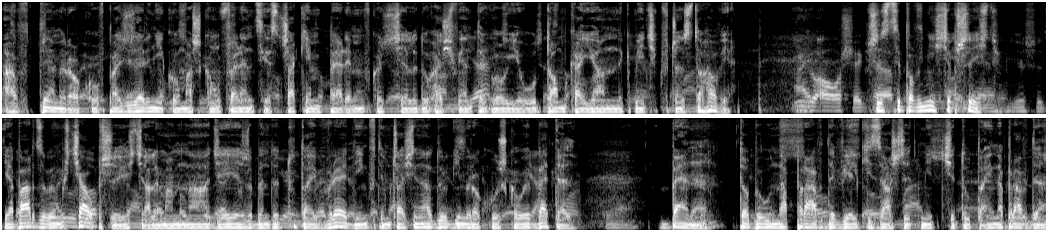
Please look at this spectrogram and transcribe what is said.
a w tym roku, w październiku, masz konferencję z Chuckiem Perrym w Kościele Ducha Świętego u Tomka i Joanny Kmiecik w Częstochowie. Wszyscy powinniście przyjść. Ja bardzo bym chciał przyjść, ale mam nadzieję, że będę tutaj w Reading w tym czasie na drugim roku szkoły Bethel. Ben, to był naprawdę wielki zaszczyt mieć Cię tutaj. Naprawdę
